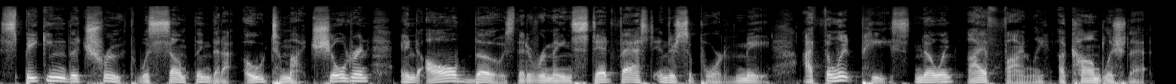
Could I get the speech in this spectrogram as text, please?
Speaking the truth was something that I owed to my children and all those that have remained steadfast in their support of me. I feel at peace knowing I have finally accomplished that.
